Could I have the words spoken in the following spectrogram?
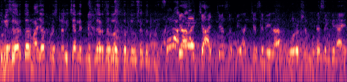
तुम्ही जर तर माझ्यावर प्रश्न विचारलेत मी जर तरला उत्तर देऊ शकत नाही. आजच्या आजच्या आजच्या सभे आजच्या सभेला गोरक्षक मोठ्या संख्येने आहेत.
